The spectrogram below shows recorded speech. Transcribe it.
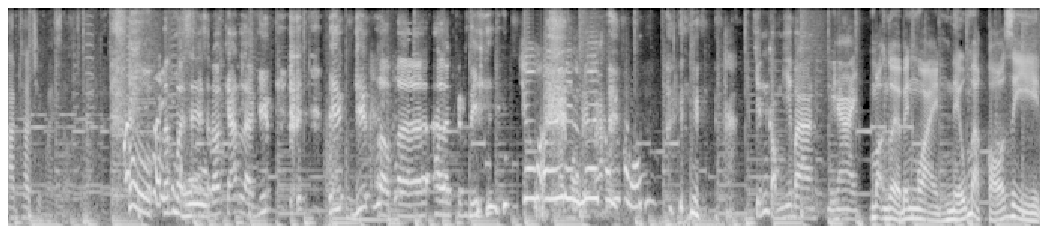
I'm touching myself tonight. tích myself sau đó cắt là gift gift gift of uh, Alacrity Châu ơi, đây là nơi công cộng 9 cộng với 3 12 mọi người ở bên ngoài nếu mà có gì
